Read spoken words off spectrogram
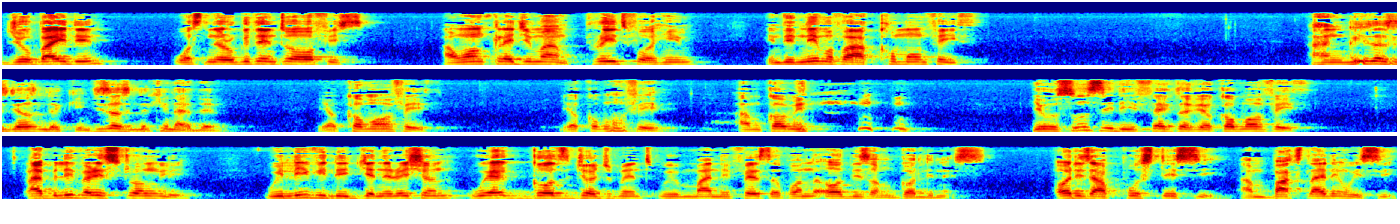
Joe Biden was inaugurated into office, and one clergyman prayed for him in the name of our common faith. And Jesus is just looking. Jesus is looking at them. Your common faith. Your common faith. I'm coming. you will soon see the effect of your common faith. I believe very strongly we live in a generation where God's judgment will manifest upon all this ungodliness, all this apostasy and backsliding we see.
